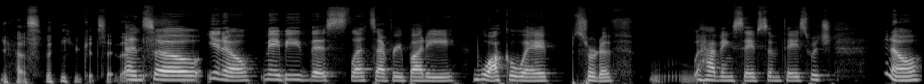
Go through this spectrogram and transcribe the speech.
yes you could say that And so, you know, maybe this lets everybody walk away sort of having saved some face, which, you know,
